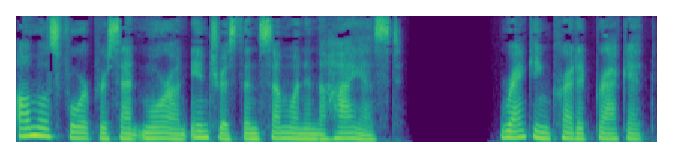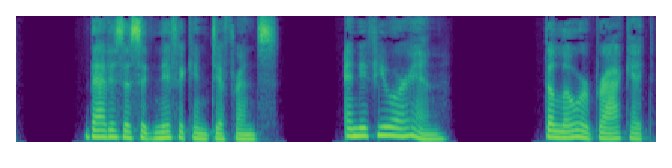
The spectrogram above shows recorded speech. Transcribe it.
almost 4% more on interest than someone in the highest ranking credit bracket. That is a significant difference. And if you are in the lower bracket,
